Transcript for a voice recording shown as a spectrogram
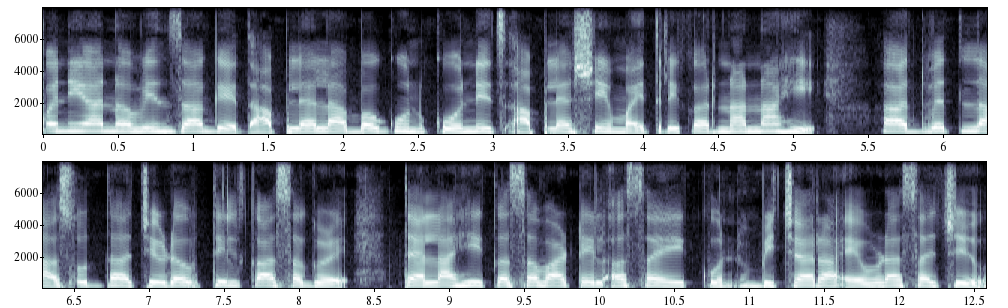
पण या नवीन जागेत आपल्याला बघून कोणीच आपल्याशी मैत्री करणार नाही. अद्वैतला सुद्धा चिडवतील का सगळे? त्यालाही कसं वाटेल असं ऐकून? बिचारा एवढासा जीव.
